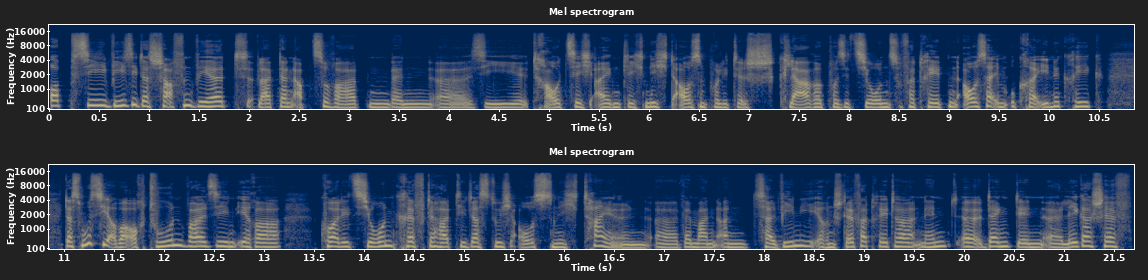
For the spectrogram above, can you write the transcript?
Ob sie, wie sie das schaffen wird, bleibt dann abzuwarten, denn äh, sie traut sich eigentlich nicht außenpolitisch klare Positionen zu vertreten, außer im Ukraine-Krieg. Das muss sie aber auch tun, weil sie in ihrer Koalition Kräfte hat, die das durchaus nicht teilen. Äh, wenn man an Salvini, ihren Stellvertreter, nennt, äh, denkt, den äh, Lega-Chef,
